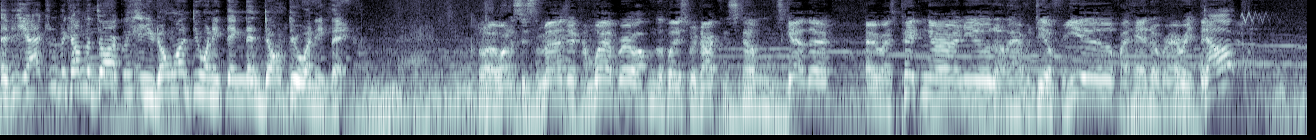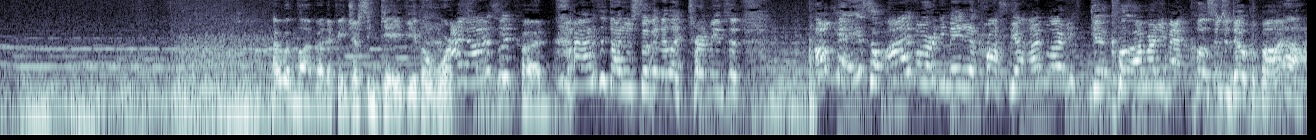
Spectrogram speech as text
If you actually become the Darkling and you don't want to do anything, then don't do anything. Well, I want to see some magic. I'm Weber. Welcome to the place where darkness come together. Everybody's picking on you. Don't I have a deal for you if I hand over everything? No. I would love it if he just gave you the worst I thing honestly he could. I honestly thought he was still gonna like turn me into. Okay, so I've already made it across the. I'm already get I'm already back closer to Dokapon. Ah,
